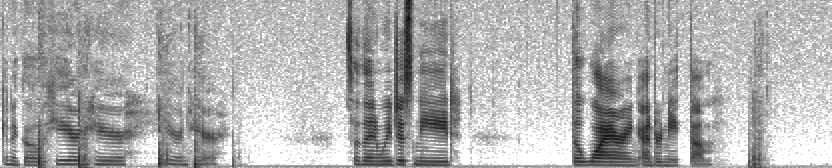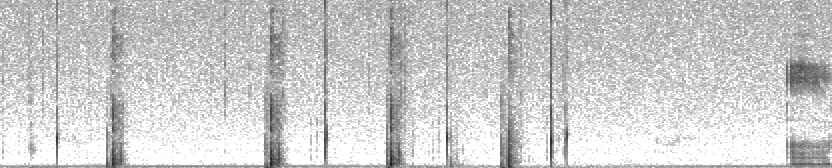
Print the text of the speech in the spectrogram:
Gonna go here and here, here and here. So then we just need the wiring underneath them. Um,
